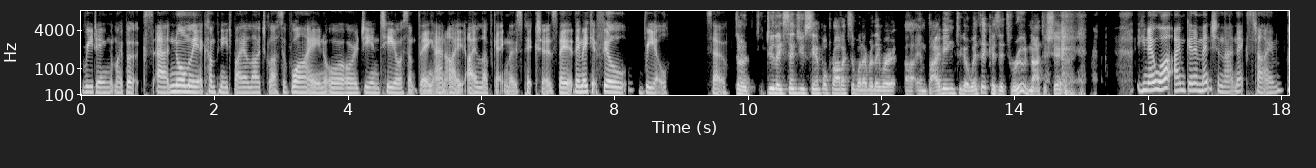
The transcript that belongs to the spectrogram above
reading my books, uh, normally accompanied by a large glass of wine or, or a G&T or something. And I, I love getting those pictures. They, they make it feel real. So, so do they send you sample products of whatever they were uh, imbibing to go with it? Because it's rude not to share. you know what? I'm going to mention that next time.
